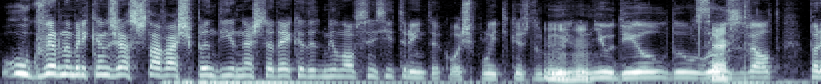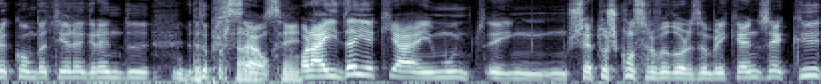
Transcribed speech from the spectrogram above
O governo americano já se estava a expandir nesta década de 1930, com as políticas do New Deal do Certo. Roosevelt para combater a grande Depressão, depressão. Ora, a ideia que há em, muito, em nos setores conservadores americanos é que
